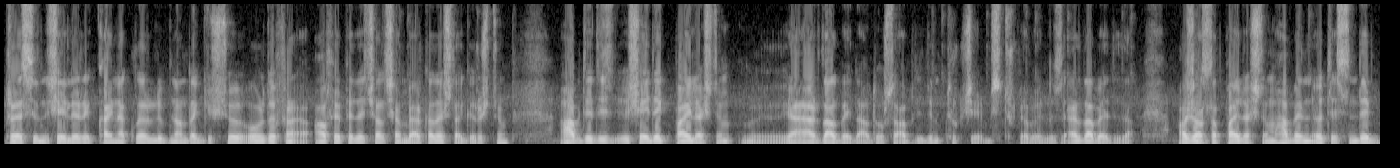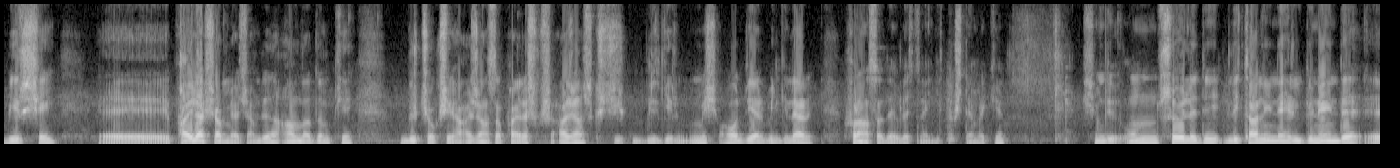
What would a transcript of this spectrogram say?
Press'in şeyleri kaynakları Lübnan'da güçlü. Orada AFP'de çalışan bir arkadaşla görüştüm. Abi dedi şeyde paylaştım. E, yani Erdal Bey daha doğrusu abi dedim Türkçe biz Türkçe böyleyiz. Erdal Bey dedi ajansla paylaştım haberin ötesinde bir şey e, paylaşamayacağım dedi. Anladım ki birçok şeyi ajansa paylaşmış. Ajans küçücük bir bilgiymiş. O diğer bilgiler Fransa devletine gitmiş demek ki. Şimdi onun söylediği Litani Nehri güneyinde e,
